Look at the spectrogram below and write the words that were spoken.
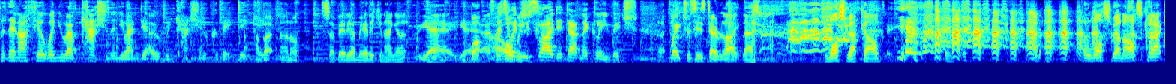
But then I feel when you have cash and then you hand it over in cash, you look a bit dicky. A bit, I know. It's a very American hang in it. Yeah, yeah. But I Especially when you slide it down their cleavage. Waitresses don't like that. It's worse with a card. and, or worse with an arse crack.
